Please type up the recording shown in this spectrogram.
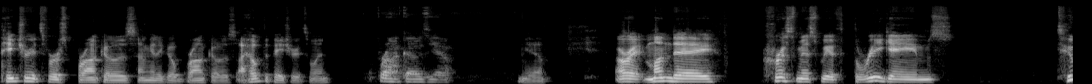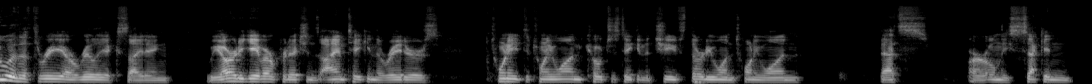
Patriots versus Broncos. I'm going to go Broncos. I hope the Patriots win. Broncos, yeah. Yeah. All right, Monday, Christmas. We have three games. Two of the three are really exciting. We already gave our predictions. I am taking the Raiders 28 to 21. Coach is taking the Chiefs 31 21. That's our only second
